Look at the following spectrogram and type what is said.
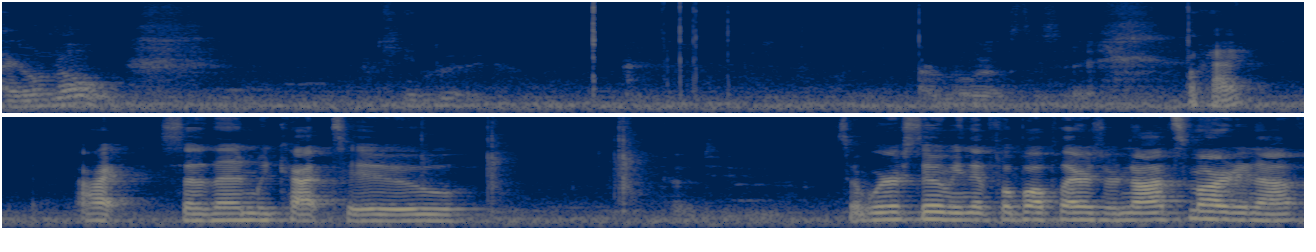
I don't know. I can't do it. I don't know what else to say. Okay. All right. So then we cut to. Cut to- So we're assuming that football players are not smart enough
